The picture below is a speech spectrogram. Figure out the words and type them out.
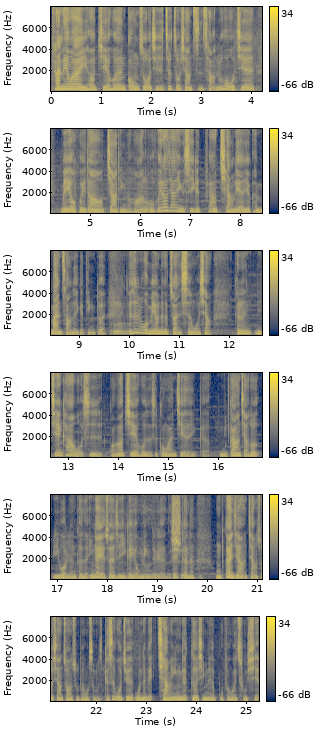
谈恋爱以后，结婚、工作，其实就走向职场。如果我今天没有回到家庭的话，我回到家庭是一个非常强烈而且很漫长的一个停顿。可是如果没有那个转身，我想。可能你今天看到我是广告界或者是公安界的一个，你刚刚讲说以我人格的，应该也算是一个有名的人，对，可能我们不敢这样讲说像庄淑芬或什么，可是我觉得我那个强硬的个性那个部分会出现。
